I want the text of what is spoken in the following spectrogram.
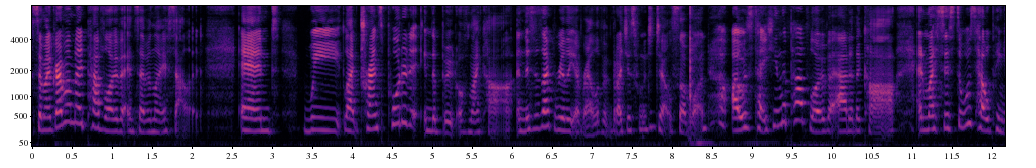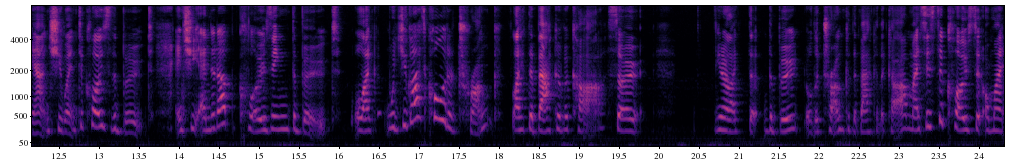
So my grandma made pavlova and seven layer salad. And we like transported it in the boot of my car. And this is like really irrelevant, but I just wanted to tell someone. I was taking the pavlova out of the car and my sister was helping out and she went to close the boot and she ended up closing the boot. Like, would you guys call it a trunk? Like the back of a car. So you know, like the, the boot or the trunk at the back of the car. My sister closed it on my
